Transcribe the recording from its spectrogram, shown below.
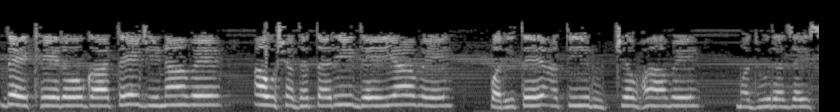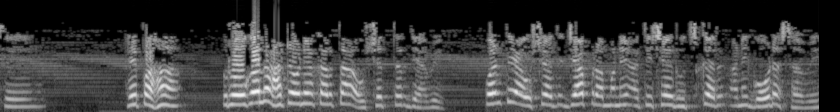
देखे रोगाते जिनावे औषध तरी देयावे परिते अति रुच्च व्हावे मधुर जैसे. हे पहा रोगाला हटवण्याकरता औषध तर द्यावे पण ते औषध ज्याप्रमाणे अतिशय रुचकर आणि गोड असावे?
